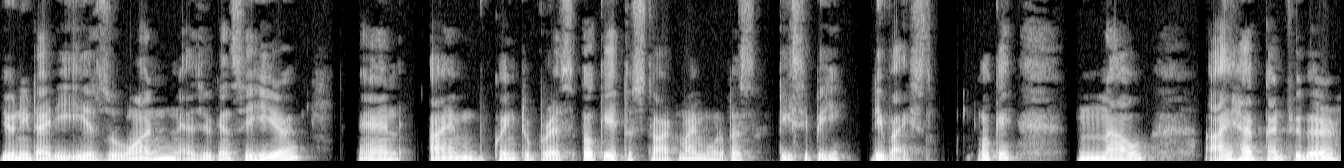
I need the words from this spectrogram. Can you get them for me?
Unit id is 1 as you can see here. And i am going to press ok to start my modbus tcp device. Okay now i have configured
